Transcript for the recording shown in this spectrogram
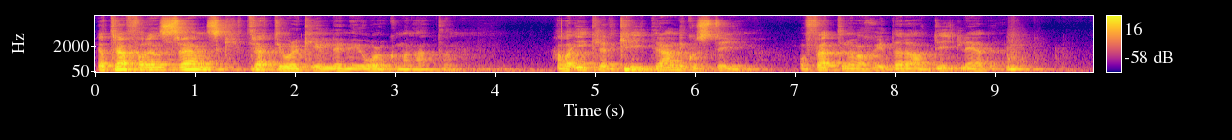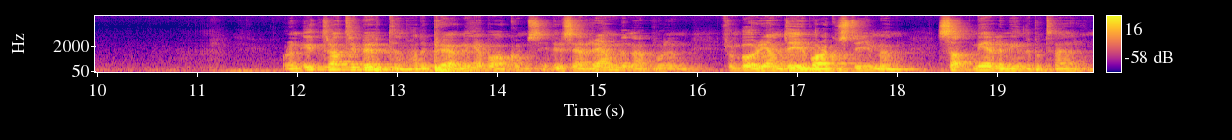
Jag träffade en svensk 30-årig kille i New York och Manhattan. Han var iklädd kritrandig kostym och fötterna var skyddade av dyrt läder. Och den yttre attributen hade prövningar bakom sig, det vill säga ränderna på den från början dyrbara kostymen satt mer eller mindre på tvären.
